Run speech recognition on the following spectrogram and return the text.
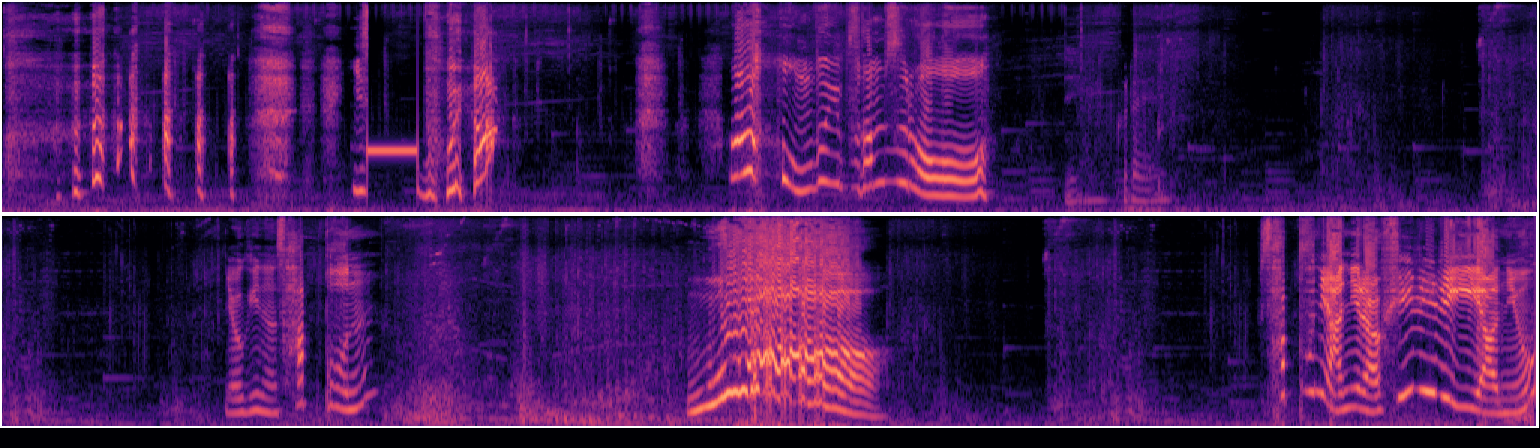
이 뭐야? 아 엉덩이 부담스러워. 네 그래. 여기는 사뿐. 우와! 사뿐이 아니라 휘리릭이 아니요?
